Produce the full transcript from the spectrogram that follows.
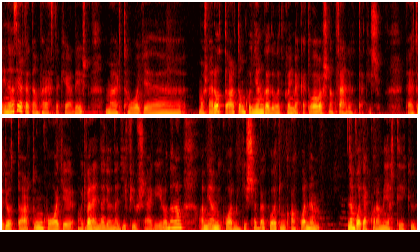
én azért tettem fel ezt a kérdést, mert hogy most már ott tartunk, hogy nyangadult könyveket olvasnak felnőttek is. Tehát, hogy ott tartunk, hogy, hogy van egy nagyon nagy ifjúsági irodalom, ami amikor mi kisebbek voltunk, akkor nem, nem volt ekkora mértékű.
